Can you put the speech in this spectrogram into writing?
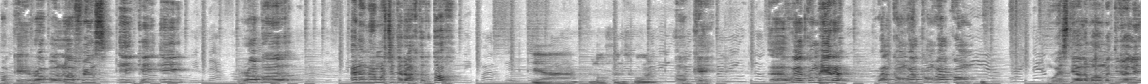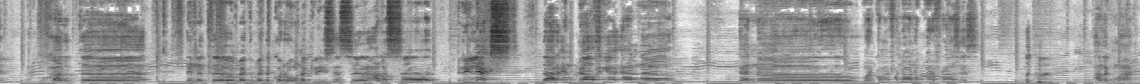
Oké, Robbe Loffins, a.k.a. Robbe... En een nummertje erachter, toch? Ja, Loffens gewoon. Oké. Eh, welkom heren. Welkom, welkom, welkom. Hoe is het allemaal met jullie? Hoe gaat het eh, in het, eh, met, met de coronacrisis? Alles relaxed daar in België en... en waar kom je vandaan ook weer, Francis? Wat maar. Alkmaar.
